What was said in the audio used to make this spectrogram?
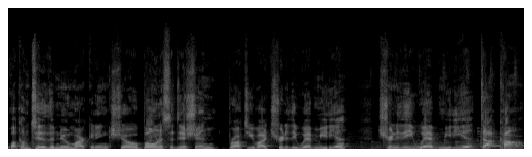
Welcome to the new marketing show bonus edition brought to you by Trinity Web Media, trinitywebmedia.com.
